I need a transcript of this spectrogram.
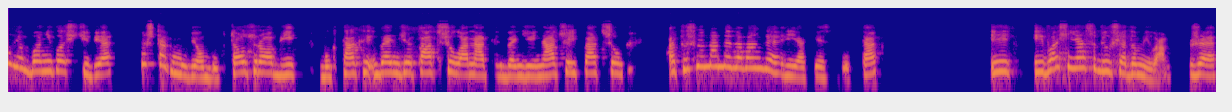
mówią, bo oni właściwie też tak mówią, Bóg to zrobi, Bóg tak będzie patrzył, a na tych będzie inaczej patrzył. A przecież my mamy w Ewangelii, jak jest Bóg, tak? I, I właśnie ja sobie uświadomiła, że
